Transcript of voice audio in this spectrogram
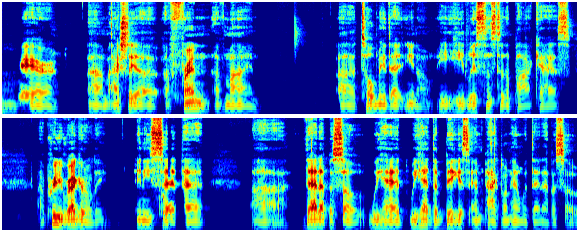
Mm. where um, actually a, a friend of mine uh, told me that you know he, he listens to the podcast uh, pretty regularly, and he said that uh, that episode we had we had the biggest impact on him with that episode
